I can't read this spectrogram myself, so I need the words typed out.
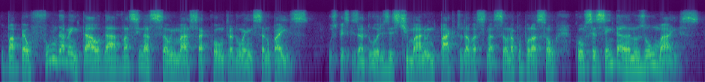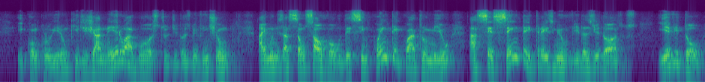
o papel fundamental da vacinação em massa contra a doença no país. Os pesquisadores estimaram o impacto da vacinação na população com 60 anos ou mais e concluíram que de janeiro a agosto de 2021, a imunização salvou de 54 mil a 63 mil vidas de idosos e evitou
